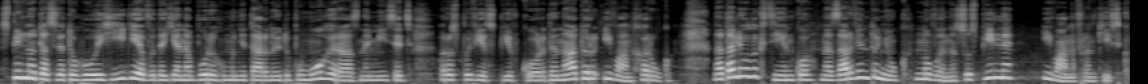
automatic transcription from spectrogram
Спільнота святого Егідія видає набори гуманітарної допомоги раз на місяць, розповів співкоординатор Іван Харук. Наталія Олексієнко, Назар Вінтонюк. Новини Суспільне. Івано-Франківськ.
